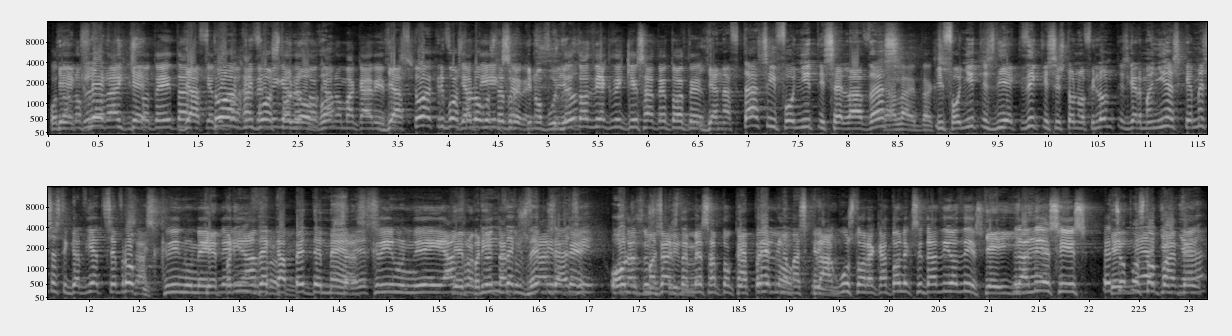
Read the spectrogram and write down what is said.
Όταν και ο Φλωράκης εκλέχθηκε τότε ήταν γι' και αυτό του το είχαν ακριβώς πει το και δεν το λόγο. έκανε ο Μακαρίδης. Γι' αυτό ακριβώς το Γιατί λόγο στο ήξερες; Ευρωκοινοβούλιο. Δεν το διεκδικήσατε τότε. Για να φτάσει η φωνή της Ελλάδας, Καλά, εντάξει. η φωνή της διεκδίκησης των οφειλών της Γερμανίας και μέσα στην καρδιά της Ευρώπης. Σας κρίνουν οι Και νέοι πριν άνθρωποι. 15 μέρες. Σα κρίνουν οι νέοι άνθρωποι πριν όταν δεν- τους δεν βγάζετε, πειράζει, όταν όλους τους μας βγάζετε κρίνουν. μέσα από το Και πρέπει καπέλο να μας κρίνουν. λαγούς τώρα 162 δις. Και η Δηλαδή νέα- εσείς, και έτσι η όπως νέα το πάτε, γενιά-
